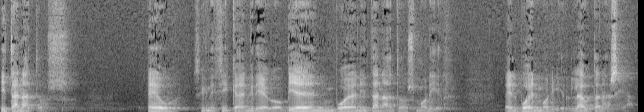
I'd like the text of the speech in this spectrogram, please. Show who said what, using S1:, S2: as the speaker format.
S1: y. Eu significa en griego bien, buen y morir. El buen morir, la eutanasia.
